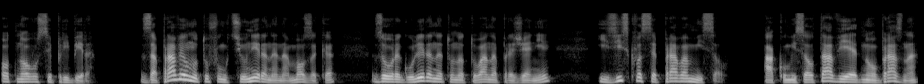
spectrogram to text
отново се прибира. За правилното функциониране на мозъка, за урегулирането на това напрежение, изисква се права мисъл. Ако мисълта ви е еднообразна,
